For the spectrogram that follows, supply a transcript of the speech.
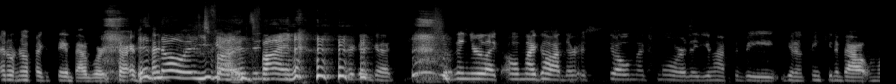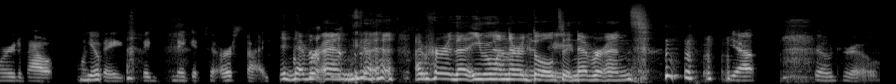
I don't know if I can say a bad word. Sorry. It- no, you fine. It's fine. Okay, good. But then you're like, oh my god, there is so much more that you have to be, you know, thinking about and worried about once Yep. they they make it to Earthside. It never ends. I've heard that even when they're adults, it never ends. Yep. So true.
